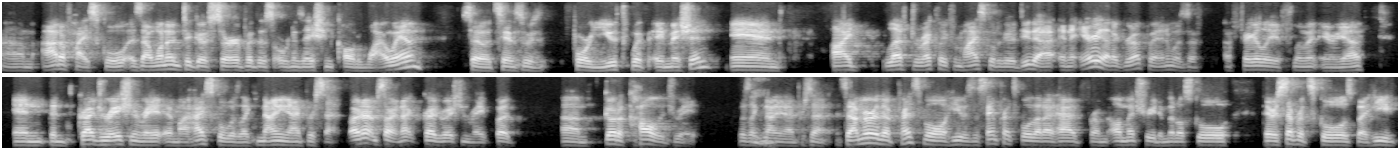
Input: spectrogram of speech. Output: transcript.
um, out of high school is i wanted to go serve with this organization called YWAM. So it stands for Youth with a Mission. And I left directly from high school to go do that. And the area that I grew up in was a, a fairly affluent area and the graduation rate at my high school was like 99%. Or, I'm sorry, not graduation rate, but um, go to college rate was like mm-hmm. 99%. So I remember the principal, he was the same principal that I had from elementary to middle school. They were separate schools, but he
